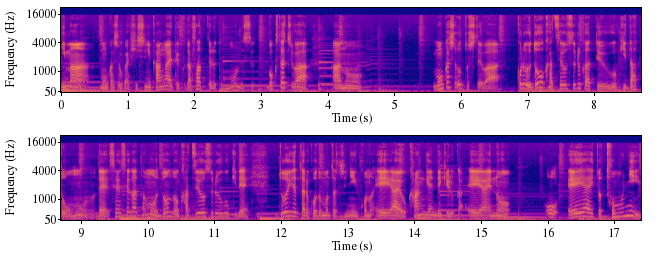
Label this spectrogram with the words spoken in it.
今文科省が必死に考えてくださってると思うんです。僕たちはあの文科省としてはこれをどう活用するかっていう動きだと思うので先生方もどんどん活用する動きでどうやったら子どもたちにこの AI を還元できるか AI のを AI と共に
